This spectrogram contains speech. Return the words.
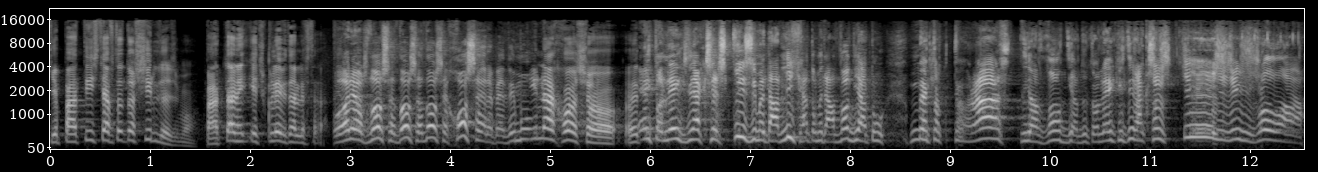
και πατήστε αυτό το σύνδεσμο. Πατάνε και του κλέβει τα λεφτά. Ωραίος, δώσε, δώσε, δώσε. Χώσε, ρε παιδί μου. Τι να χώσω. ε, Ε, τον έχεις να ξεσκίζει με τα νύχια του, με τα δόντια του, με τα τεράστια δόντια του. Τον έχεις να ξεσκίζει ζώα,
